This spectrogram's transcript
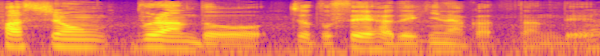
ァッションブランドをちょっと制覇できなかったんで、うん、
